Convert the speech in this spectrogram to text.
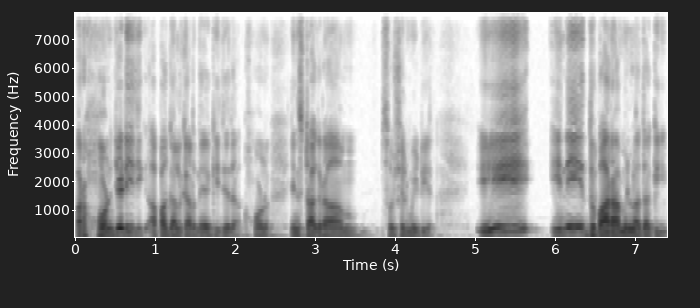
ਪਰ ਹੁਣ ਜਿਹੜੀ ਆਪਾਂ ਗੱਲ ਕਰਦੇ ਆ ਕਿ ਜਿਹਦਾ ਹੁਣ ਇੰਸਟਾਗ੍ਰam ਸੋਸ਼ਲ ਮੀਡੀਆ ਇਹ ਇਹਨੇ ਦੁਬਾਰਾ ਮੈਨੂੰ ਲੱਗਦਾ ਕਿ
